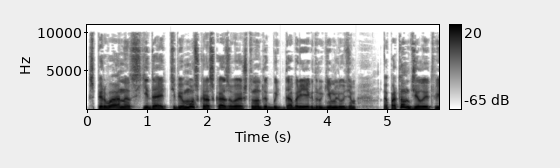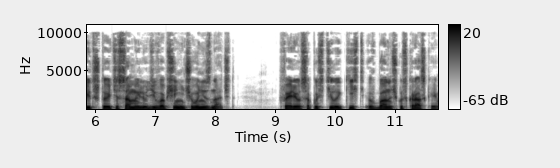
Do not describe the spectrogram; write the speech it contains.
Сперва она съедает тебе мозг, рассказывая, что надо быть добрее к другим людям, а потом делает вид, что эти самые люди вообще ничего не значат. Фериус опустила кисть в баночку с краской.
